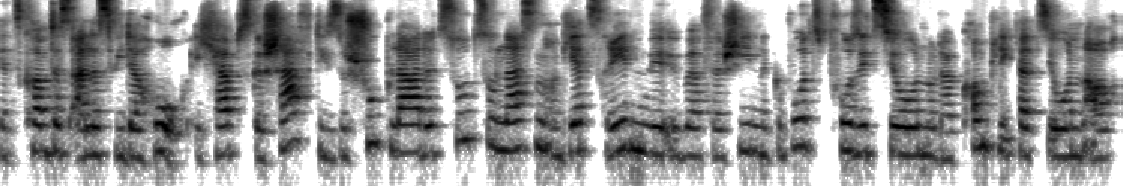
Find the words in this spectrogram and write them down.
jetzt kommt das alles wieder hoch. Ich habe es geschafft, diese Schublade zuzulassen und jetzt reden wir über verschiedene Geburtspositionen oder Komplikationen auch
